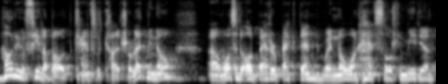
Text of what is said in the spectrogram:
how do you feel about cancel culture? Let me know. Uh, was it all better back then when no one had social media?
